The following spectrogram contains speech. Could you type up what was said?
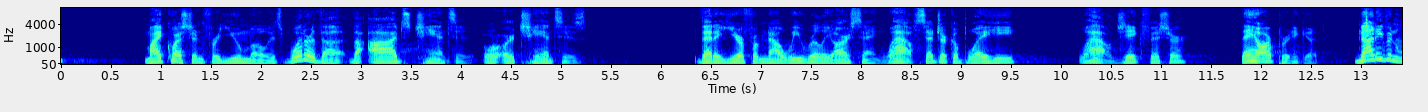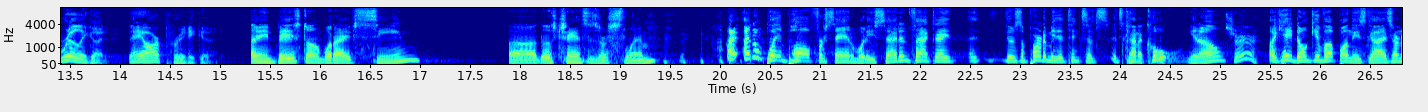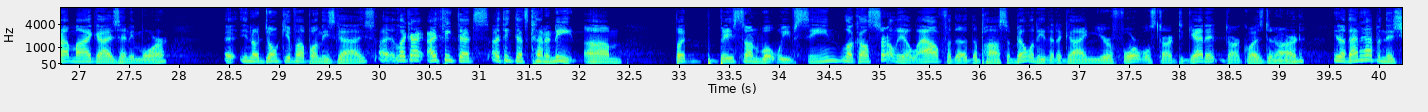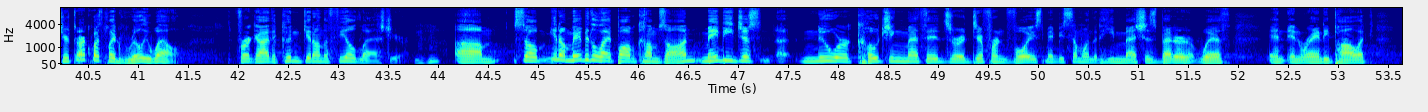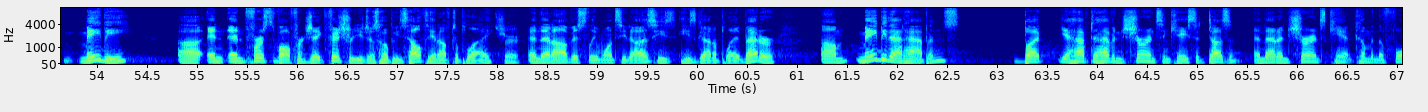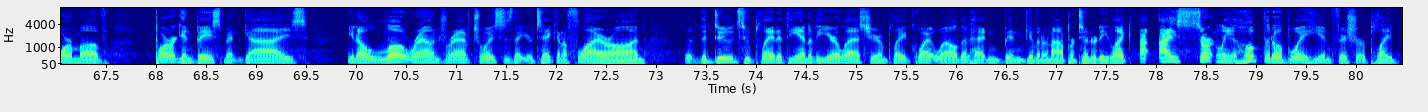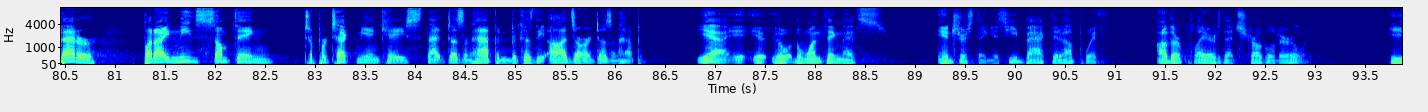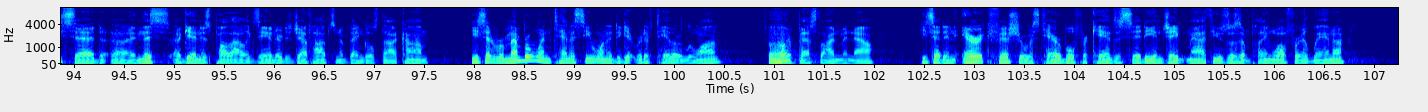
My question for you, Mo, is what are the the odds, chances, or, or chances that a year from now we really are saying, "Wow, Cedric Ogbuehi, wow, Jake Fisher, they are pretty good." Not even really good. They are pretty good. I mean, based on what I've seen, uh, those chances are slim. I, I don't blame Paul for saying what he said. In fact, I, I there's a part of me that thinks it's it's kind of cool. You know, Sure. Like, hey, don't give up on these guys. They're not my guys anymore. Uh, you know, don't give up on these guys. I, like, I, I think that's I think that's kind of neat. Um, but based on what we've seen, look, I'll certainly allow for the the possibility that a guy in year four will start to get it. Darqueze Dennard. You know, that happened this year. Darqueze played really well for a guy that couldn't get on the field last year. Um, so, you know, maybe the light bulb comes on. Maybe just uh, newer coaching methods or a different voice. Maybe someone that he meshes better with in, in Randy Pollack. Maybe. Uh, and, and first of all, for Jake Fisher, you just hope he's healthy enough to play. Sure. And then obviously, once he does, he's, he's got to play better. Um, maybe that happens, but you have to have insurance in case it doesn't. And that insurance can't come in the form of bargain basement guys – you know, low round draft choices that you're taking a flyer on. The, the dudes who played at the end of the year last year and played quite well that hadn't been given an opportunity. Like, I, I certainly hope that Ogbuehi and Fisher play better, but I need something to protect me in case that doesn't happen because the odds are it doesn't happen. Yeah, it, it, the, the one thing that's interesting is he backed it up with other players that struggled early. He said, uh, and this again is Paul Alexander to Geoff Hobson of Bengals.com. He said, Remember when Tennessee wanted to get rid of Taylor Lewan? He's one Uh-huh. of their best linemen now. He said, and Eric Fisher was terrible for Kansas City, and Jake Matthews wasn't playing well for Atlanta.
